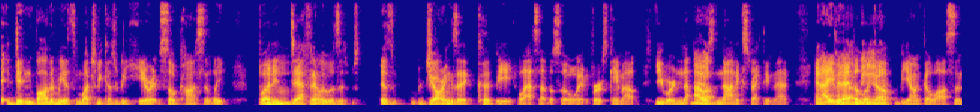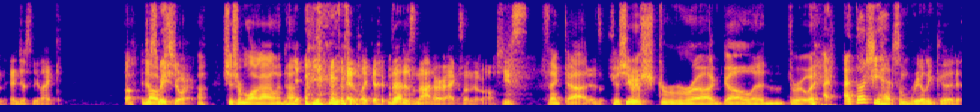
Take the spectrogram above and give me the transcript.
it didn't bother me as much because we hear it so constantly, but Mhm. it definitely was as, jarring as it could be last episode when it first came out. You were, not, I was not expecting that, and I even Yeah, had to look neither. up Bianca Lawson and just be like, uh, just oh, make she- sure. uh, she's from Long Island, huh? Yeah, yeah, like that is not her accent at all. She's. Thank God, because she yeah. was struggling through it. I, I thought she had some really good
